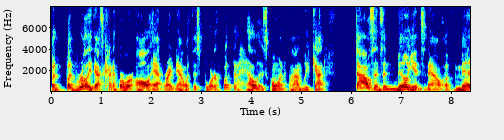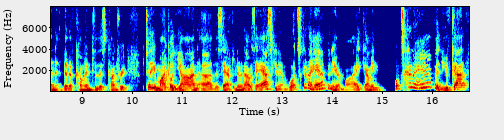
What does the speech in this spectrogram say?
But but really, that's kind of where we're all at right now with this border. What the hell is going on? We've got thousands and millions now of men that have come into this country. I tell you, Michael Yon uh, this afternoon, I was asking him, what's going to happen here, Mike? I mean, what's going to happen? You've got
